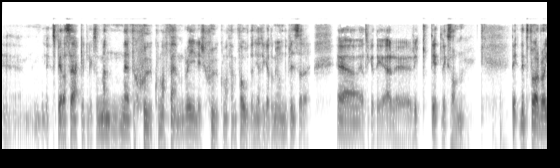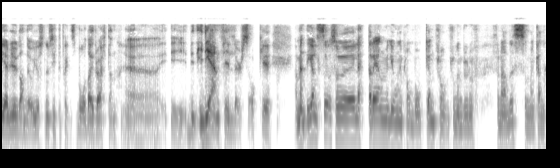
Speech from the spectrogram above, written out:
eh, spela säkert? Liksom. Men nej, för 7,5 Grealish, 7,5 Foden, jag tycker att de är underprisade. Eh, jag tycker att det är eh, riktigt liksom det, det, är ett för bra erbjudande och just nu sitter faktiskt båda i draften eh, i, i The Anfielders. Och, eh, ja, men dels så, så det en miljon i plånboken från, från en Bruno Fernandes som man kan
